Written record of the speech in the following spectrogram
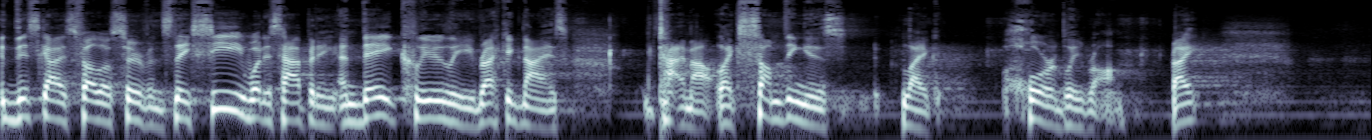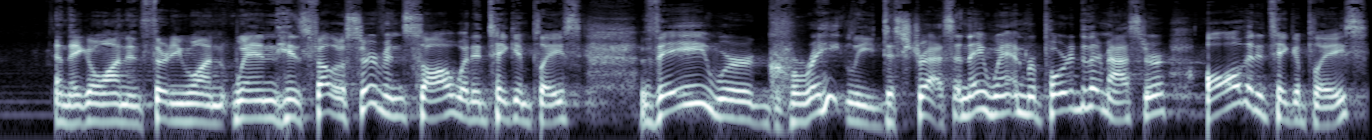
this guy's fellow servants they see what is happening and they clearly recognize time out like something is like horribly wrong, right? And they go on in 31. When his fellow servants saw what had taken place, they were greatly distressed. And they went and reported to their master all that had taken place.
